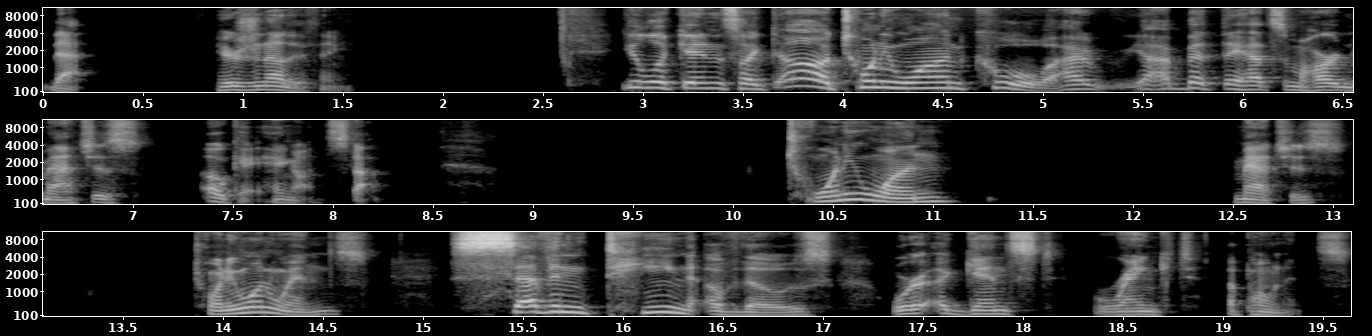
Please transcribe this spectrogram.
that. Here's another thing you look in, it's like, oh, 21, cool. I, I bet they had some hard matches. Okay, hang on, stop. 21 matches, 21 wins, 17 of those were against ranked opponents.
